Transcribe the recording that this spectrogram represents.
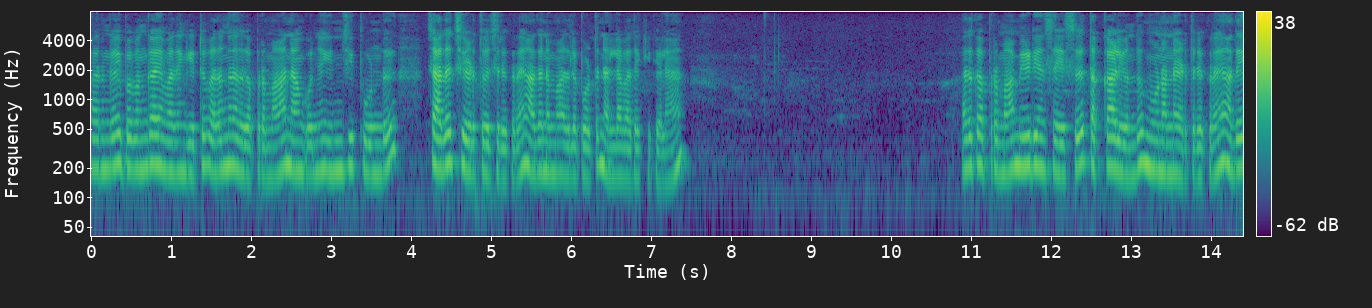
பாருங்கள் இப்போ வெங்காயம் வதங்கிட்டு வதங்கினதுக்கப்புறமா நான் கொஞ்சம் இஞ்சி பூண்டு சதைச்சி எடுத்து வச்சுருக்கிறேன். அதை நம்ம அதில் போட்டு நல்லா வதக்கிக்கலாம். அதுக்கப்புறமா மீடியம் சைஸு தக்காளி வந்து மூணெண்ணம் எடுத்துருக்கிறேன். அதே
